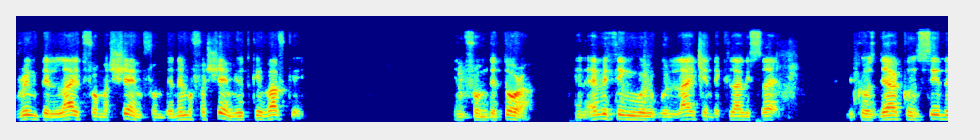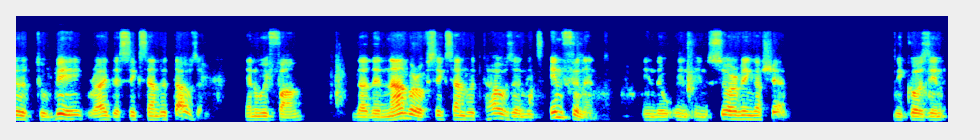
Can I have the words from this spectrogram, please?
bring the light from Hashem, from the name of Hashem, Yudke Vavke, and from the Torah. And everything will, will light in the Klal Israel because they are considered to be, right, the 600,000. And we found that the number of 600,000 is infinite in, the, in, in serving Hashem. Because in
